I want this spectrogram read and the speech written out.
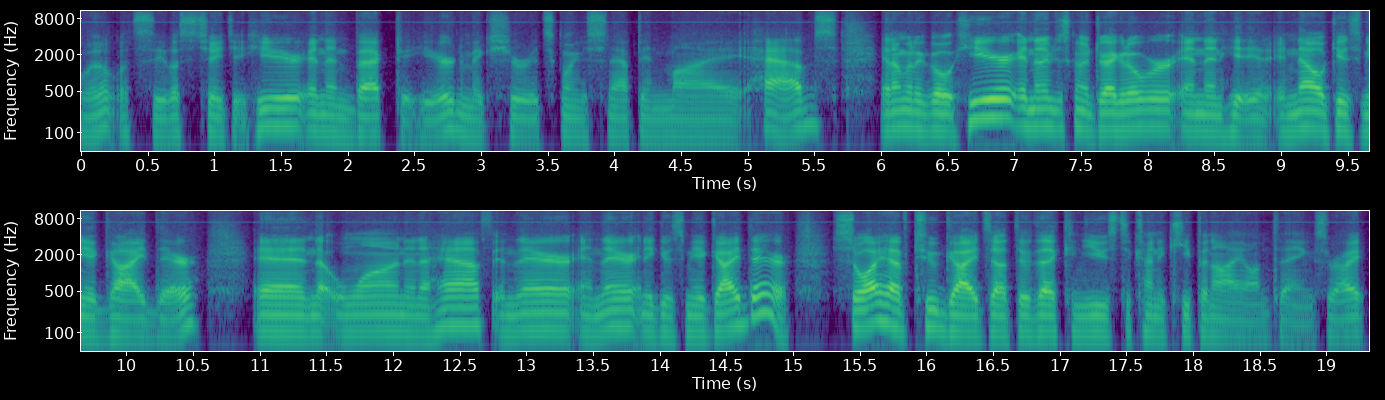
Well, let's see, let's change it here and then back to here to make sure it's going to snap in my halves. And I'm going to go here and then I'm just going to drag it over and then hit it. And now it gives me a guide there. And one and a half and there and there and it gives me a guide there. So I have two guides out there that I can use to kind of keep an eye on things, right?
